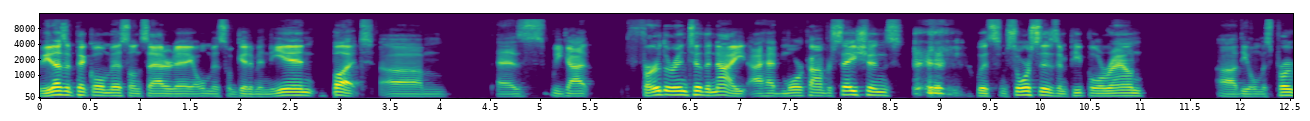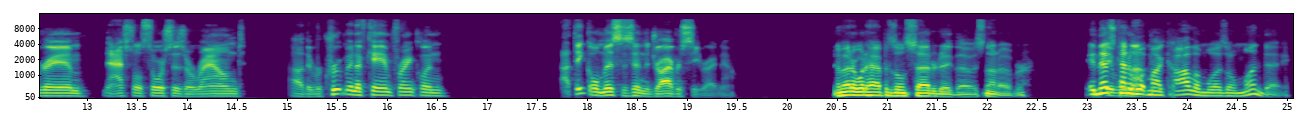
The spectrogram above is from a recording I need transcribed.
if he doesn't pick Ole Miss on Saturday, Ole Miss will get him in the end. But um, as we got further into the night, I had more conversations with some sources and people around uh, the Ole Miss program, national sources around uh, the recruitment of Cam Franklin. I think Ole Miss is in the driver's seat right now. No matter what happens on Saturday, though, it's not over. And that's kind of what my column was on Monday.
